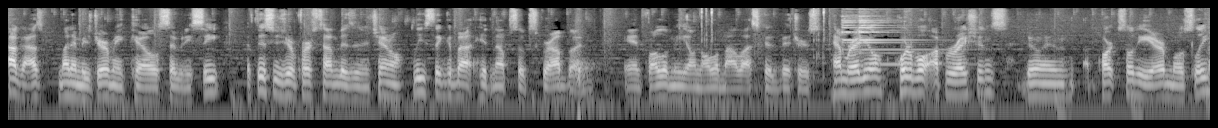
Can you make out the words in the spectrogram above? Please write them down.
Hi guys, my name is Jeremy KL7EC. If this is your first time visiting the channel, please think about hitting up subscribe button and follow me on all of my Alaska adventures. Ham radio, portable operations, doing parks on the air mostly.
